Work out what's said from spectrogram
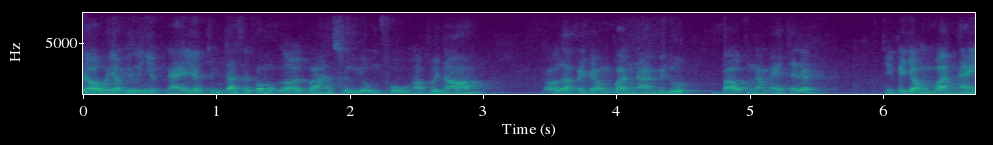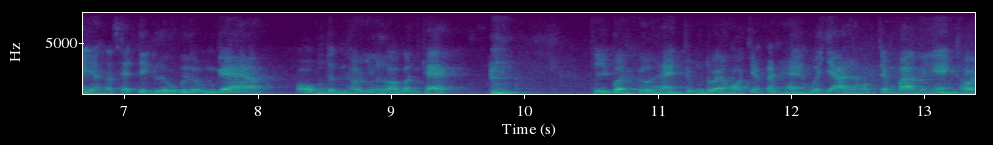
đối với dòng bếp nhật này chúng ta sẽ có một loại van sử dụng phù hợp với nó. Đó là cái dòng van Namilus 345S này đây. Thì cái dòng van này nó sẽ tiết lưu cái lượng ga ổn định hơn những loại van khác. Thì bên cửa hàng chúng tôi bán hỗ trợ khách hàng với giá là 130 ngàn thôi.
